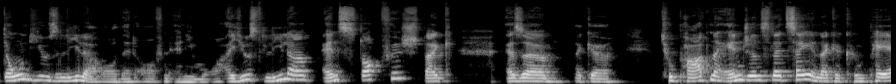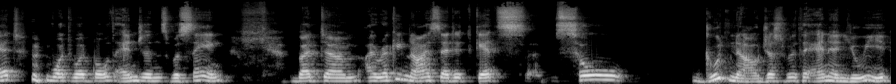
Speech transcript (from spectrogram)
don't use Leela all that often anymore. I used Leela and Stockfish like as a like a two partner engines, let's say, and like a compared what what both engines were saying. But um, I recognize that it gets so good now just with the NNUE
